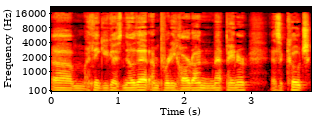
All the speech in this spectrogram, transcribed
Um, I think you guys know that. I'm pretty hard on Matt Painter as a coach.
